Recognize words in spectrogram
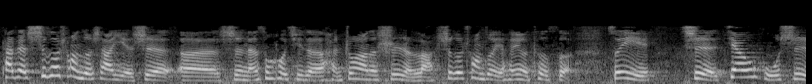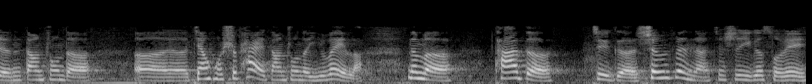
他在诗歌创作上也是呃是南宋后期的很重要的诗人了，诗歌创作也很有特色，所以是江湖诗人当中的呃江湖诗派当中的一位了。那么。他的这个身份呢，就是一个所谓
